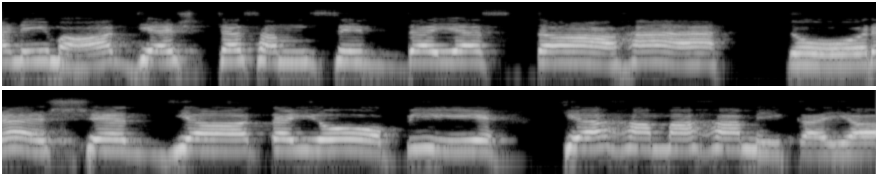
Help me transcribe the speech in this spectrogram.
अणिमाद्यष्ट संसिद्धयस्ताः दोरश्यध्यातयोऽपि ह्यहमहमिकया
